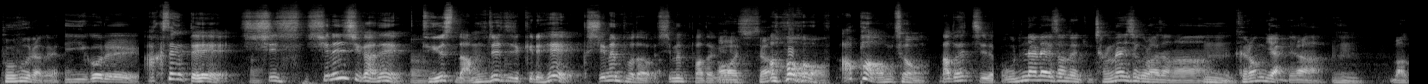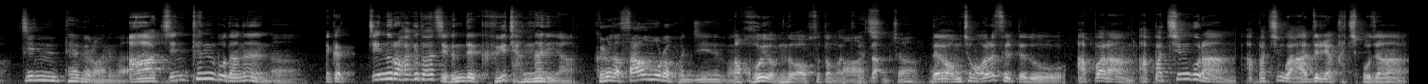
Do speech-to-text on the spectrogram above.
부부라 그래? 이거를 학생 때 쉬, 쉬는 시간에 어. 뒤에서 남자들끼리 해 시멘트 바닥 시멘트 바닥에 어 진짜? 어, 어. 아파 엄청 나도 했지 우리나라에서는 좀 장난식으로 하잖아. 음. 그런 게 아니라 음. 막 찐텐으로 하는 거야. 아 찐텐보다는 어. 그러니까 찐으로 하기도 하지 근데 그게 장난이야 그러다 싸움으로 번지는 거. 아 거의 없는 없었던 것 같아 아 나- 진짜? 내가 엄청 어렸을 때도 아빠랑 아빠 친구랑 아빠 친구 아들이랑 같이 보잖아.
